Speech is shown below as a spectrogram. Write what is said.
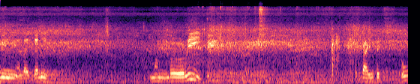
นี่นี่อะไรจะนี่มันเบอร์รี่ใบไปอู้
